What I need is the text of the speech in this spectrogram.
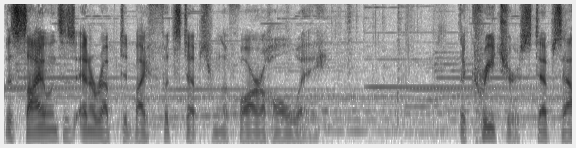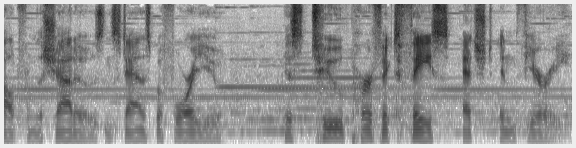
The silence is interrupted by footsteps from the far hallway. The creature steps out from the shadows and stands before you, his too perfect face etched in fury.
